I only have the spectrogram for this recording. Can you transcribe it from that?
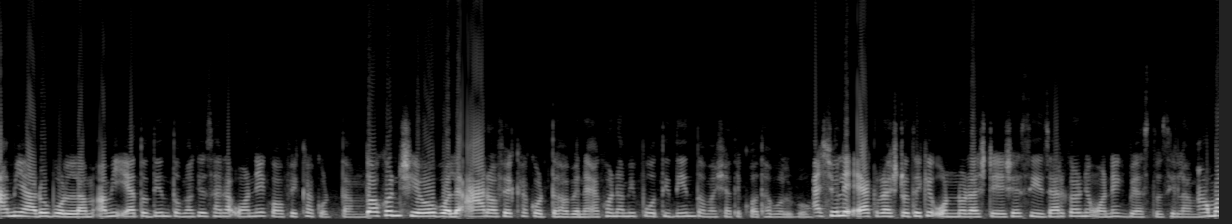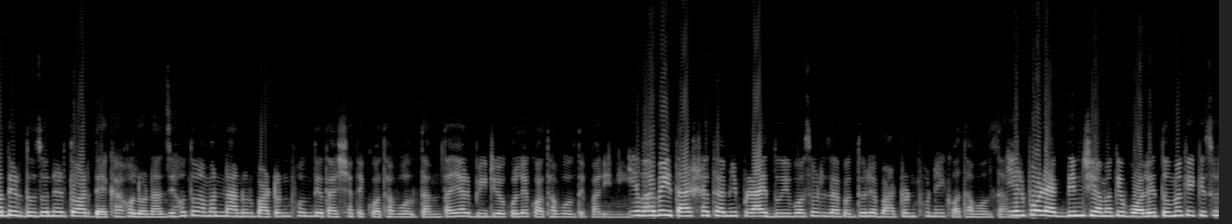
আমি আরও বললাম, আমি এতদিন তোমাকে ছাড়া অনেক অপেক্ষা করতাম। তখন সেও বলে, আর অপেক্ষা করতে হবে না। এখন আমি প্রতিদিন তোমার সাথে কথা বলব। আসলে এক রাষ্ট্র থেকে অন্য রাষ্ট্রে এসেছি, যার কারণে অনেক ব্যস্ত ছিলাম। আমাদের দুজনের তো আর দেখা হলো না। যেহেতু আমার নানুর বাটন ফোন দিয়ে তার সাথে কথা বলতাম, তাই আর ভিডিও কলে কথা বলতে পারিনি। এভাবেই তার সাথে আমি প্রায় দুই বছর যাবত ধরে বাটন ফোনেই কথা বলতাম। এরপর একদিন সে আমাকে বলে, তোমাকে কিছু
